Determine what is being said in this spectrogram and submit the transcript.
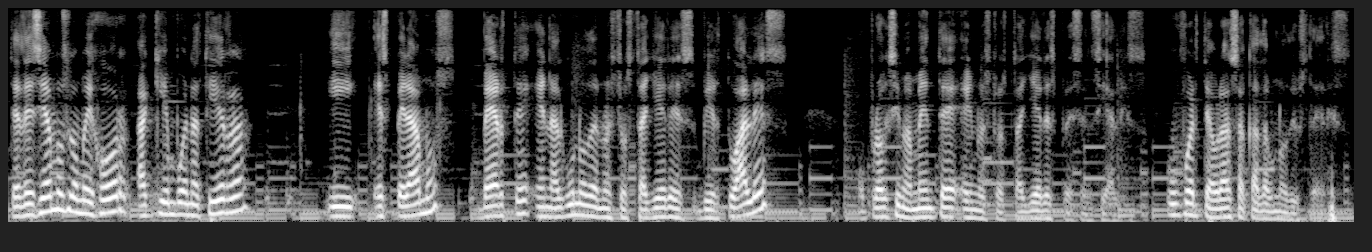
Te deseamos lo mejor aquí en Buena Tierra y esperamos verte en alguno de nuestros talleres virtuales o próximamente en nuestros talleres presenciales. Un fuerte abrazo a cada uno de ustedes.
